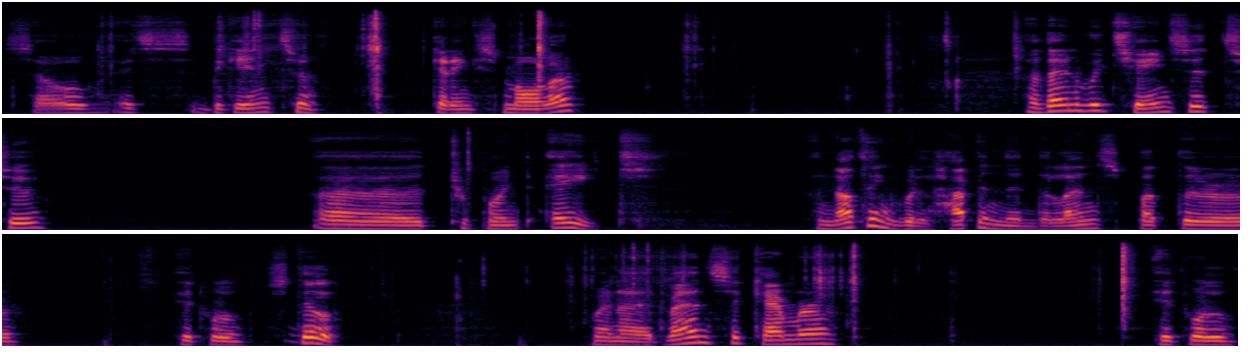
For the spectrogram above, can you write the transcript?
So it's begin to getting smaller. And then we change it to uh, 2.8 and nothing will happen in the lens but it will still when I advance the camera it will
